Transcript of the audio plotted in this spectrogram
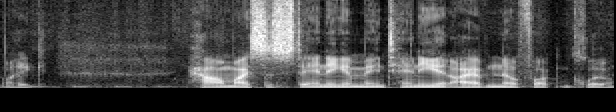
like how am I sustaining and maintaining it? I have no fucking clue.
